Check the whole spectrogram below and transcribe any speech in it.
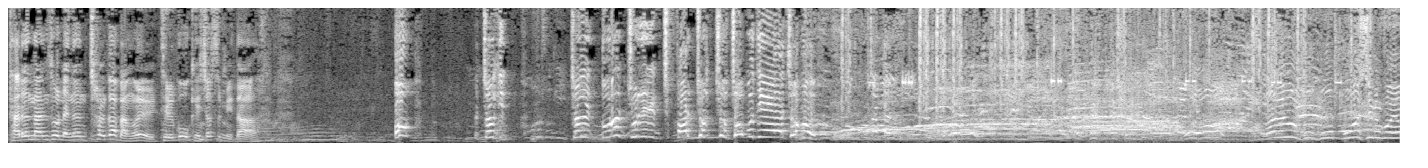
다른 한 손에는 철가방을 들고 계셨습니다. 어? 저기, 저기 노란 추리닝 바로 저, 저, 저분이에요, 저분! 저분! 아유, 뭐, 뭐, 뭐 하시는 거예요?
